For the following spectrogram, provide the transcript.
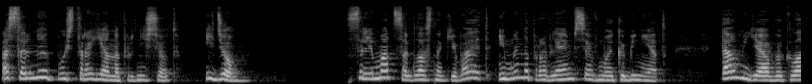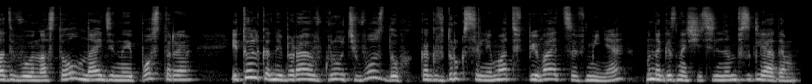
«Остальное пусть Раяна принесет. Идем». Салимат согласно кивает, и мы направляемся в мой кабинет. Там я выкладываю на стол найденные постеры и только набираю в грудь воздух, как вдруг Салимат впивается в меня многозначительным взглядом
